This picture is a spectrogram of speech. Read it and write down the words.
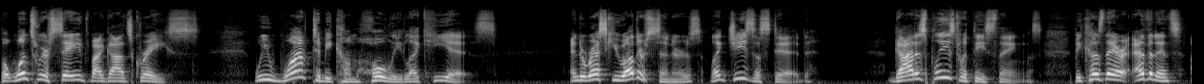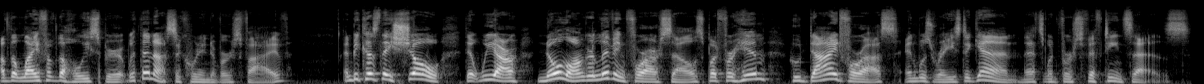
But once we're saved by God's grace, we want to become holy like He is, and to rescue other sinners like Jesus did. God is pleased with these things because they are evidence of the life of the Holy Spirit within us, according to verse 5, and because they show that we are no longer living for ourselves, but for Him who died for us and was raised again. That's what verse 15 says.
